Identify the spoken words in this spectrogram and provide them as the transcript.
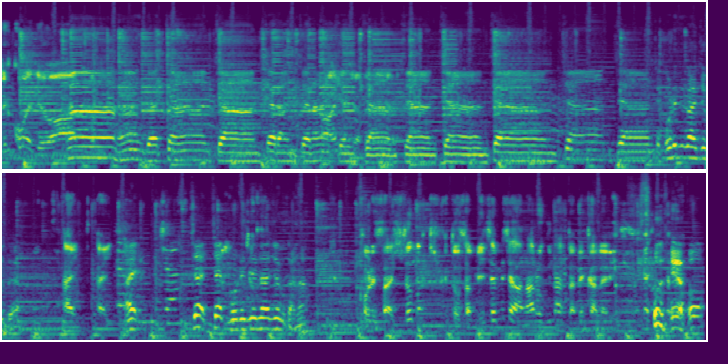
で声であは。ーんだたんちゃんちゃらんちゃらんちゃんちゃんちゃんちゃんちゃんちゃんちゃんちゃんこれで大丈夫はいはい。じゃ。じゃあじゃあこれで大丈夫かなこれさ人の聞くとさめちゃめちゃアナログなんだねかなり。そうだよ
